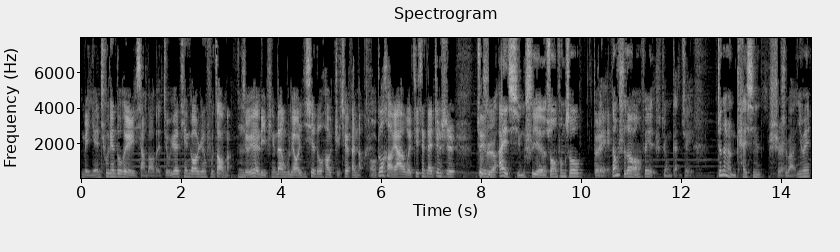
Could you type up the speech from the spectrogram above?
每年秋天都会想到的。九月天高人浮躁嘛，九月里平淡无聊，一切都好，只缺烦恼，多好呀！我这现在正是就是爱情事业双丰收。对，当时的王菲也是这种感觉，真的是很开心，是是吧？因为《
